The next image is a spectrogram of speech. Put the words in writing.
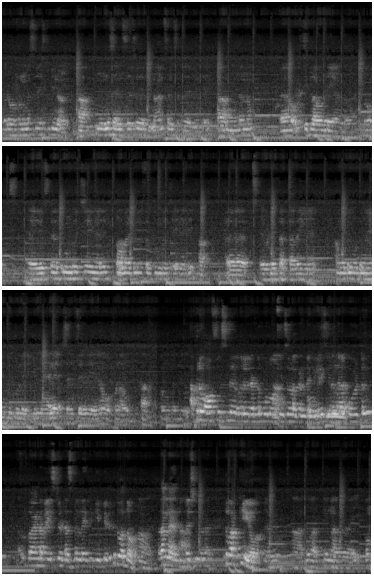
ഒരു ഓട്ടോണമസ്. മൂന്ന് സെൻസേഴ്സ് നാല് സെൻസേഴ്സ് വരുന്നുണ്ട്. മൂന്നെണ്ണം ചെയ്യാനുള്ളതാണ്. അപ്പോൾ സ്ഥലത്ത് കൊണ്ട് വെച്ച് കഴിഞ്ഞാൽ ടോളായിട്ടുള്ള സ്ഥലത്ത് കൊണ്ട് വെച്ച് കഴിഞ്ഞാൽ ആ. എവിടെ തട്ടാതെ ഇങ്ങനെ അങ്ങോട്ടും ഇങ്ങോട്ടും ഇങ്ങനെ പോയിക്കൊണ്ടിരിക്കും മേലെ സെൻസ് ചെയ്ത് ഓപ്പൺ ആവും. അപ്പൊ ഒരു ഓഫീസിൽ ഒരു രണ്ട് മൂന്ന് ഓഫീസുകളൊക്കെ ഉണ്ടെങ്കിൽ ഇതിങ്ങനെ പോയിട്ട് വേണ്ട വേസ്റ്റ് ഡസ്റ്റ്ബിനിലേക്ക് കീപ്പ് ചെയ്തിട്ട് ഇത് വന്നോ? അതല്ലേ ഇത് വർക്ക് ചെയ്യോ? അത് വർക്ക് ചെയ്യുന്ന ഇപ്പം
